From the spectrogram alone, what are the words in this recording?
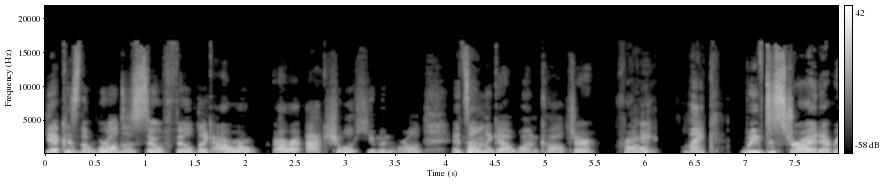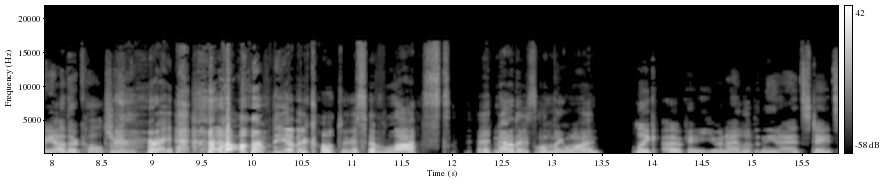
Yeah, because the world is so filled, like our our actual human world. It's only got one culture. Right? Like, We've destroyed every other culture. right? All of the other cultures have lost, and now there's only one. like, okay, you and I live in the United States.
